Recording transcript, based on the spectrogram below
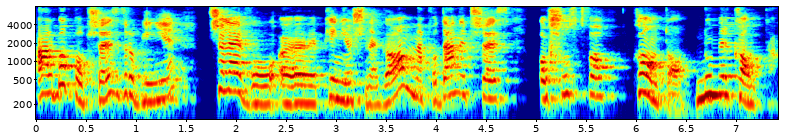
albo poprzez zrobienie przelewu y, pieniężnego na podane przez oszustwo konto, numer konta.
